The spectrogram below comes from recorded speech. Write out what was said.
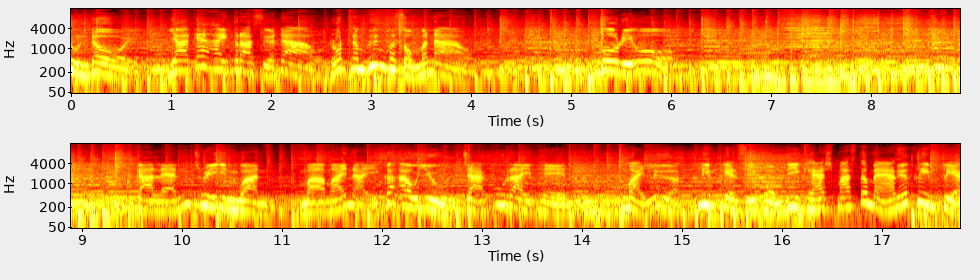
นุนโดย ยาแก้ไอตราเสือดาวรสน้ำผึ้งผสมมะนาวโอริโอกาแลนทรีอินวันมาไม้ไหนก็เอาอยู่จากอุไรเพนหมายเลือกครีมเปลี่ยนสีผมดีแคชมาสเตอร์แมสเนื้อครีมเกลี่ย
